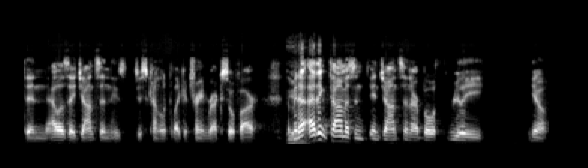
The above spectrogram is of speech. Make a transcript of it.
than Alize Johnson, who's just kind of looked like a train wreck so far. I yeah. mean, I, I, think Thomas and, and, Johnson are both really, you know,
